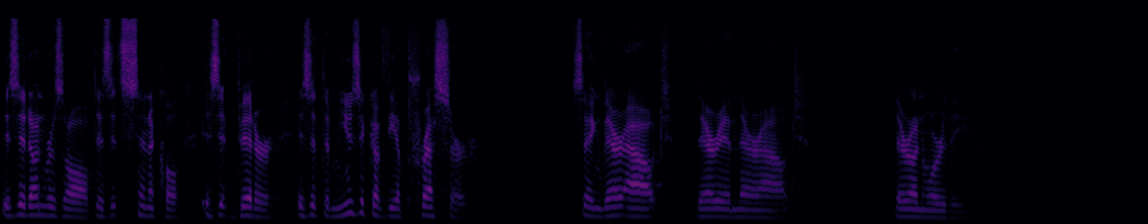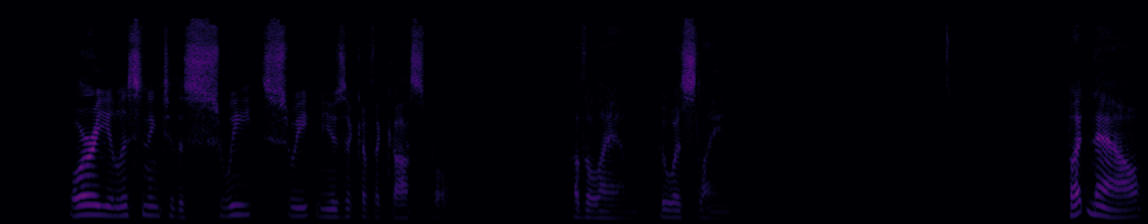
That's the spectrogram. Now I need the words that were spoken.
Is it unresolved? Is it cynical? Is it bitter? Is it the music of the oppressor saying they're out, they're in, they're out, they're unworthy? Or are you listening to the sweet, sweet music of the gospel of the Lamb who was slain? But now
